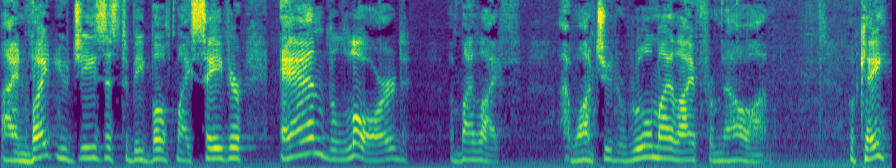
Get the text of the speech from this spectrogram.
I invite you, Jesus, to be both my Savior and Lord of my life. I want you to rule my life from now on. Okay?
